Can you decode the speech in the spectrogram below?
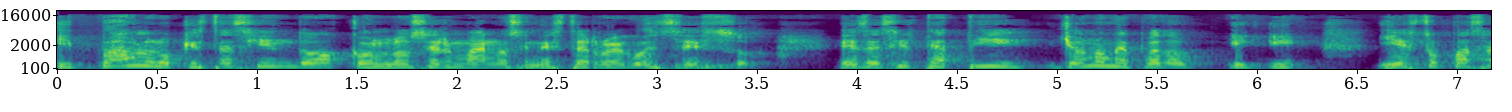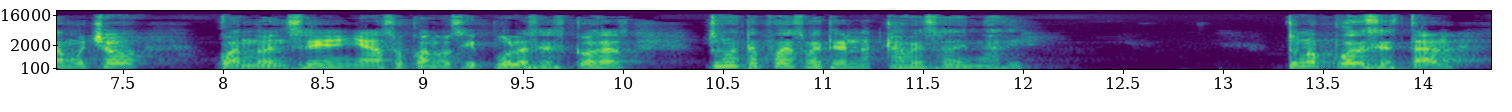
Y Pablo lo que está haciendo con los hermanos en este ruego es eso, es decirte a ti, yo no me puedo, y, esto pasa mucho cuando enseñas o cuando sipulas esas cosas, tú no te puedes meter en la cabeza de nadie. Tú no puedes estar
